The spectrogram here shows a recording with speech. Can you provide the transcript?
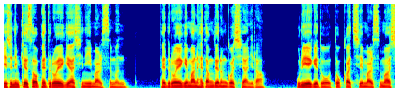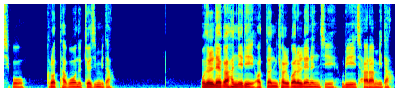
예수님께서 베드로에게 하신 이 말씀은 베드로에게만 해당되는 것이 아니라 우리에게도 똑같이 말씀하시고 그렇다고 느껴집니다. 오늘 내가 한 일이 어떤 결과를 내는지 우리 잘 압니다.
